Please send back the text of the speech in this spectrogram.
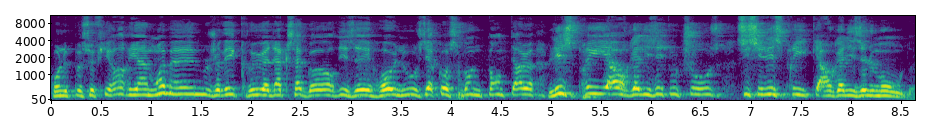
qu'on ne peut se fier à rien, moi-même, j'avais cru, Anaxagore disait, Honus diakosmon pantal, l'esprit a organisé toute chose, si c'est l'esprit qui a organisé le monde,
